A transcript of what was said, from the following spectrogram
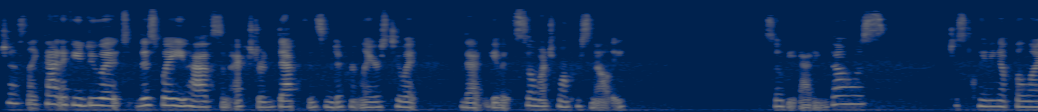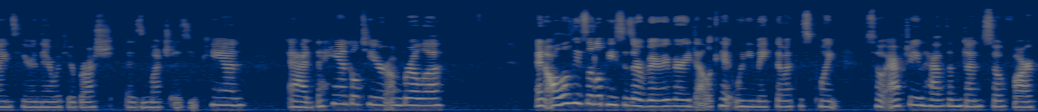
Just like that. If you do it this way, you have some extra depth and some different layers to it that give it so much more personality. So be adding those, just cleaning up the lines here and there with your brush as much as you can. Add the handle to your umbrella, and all of these little pieces are very, very delicate when you make them at this point. So after you have them done so far,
